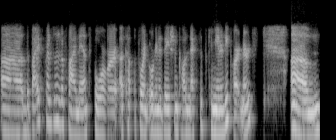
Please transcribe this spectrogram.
uh, the vice president of finance for a for an organization called Nexus Community Partners, um,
